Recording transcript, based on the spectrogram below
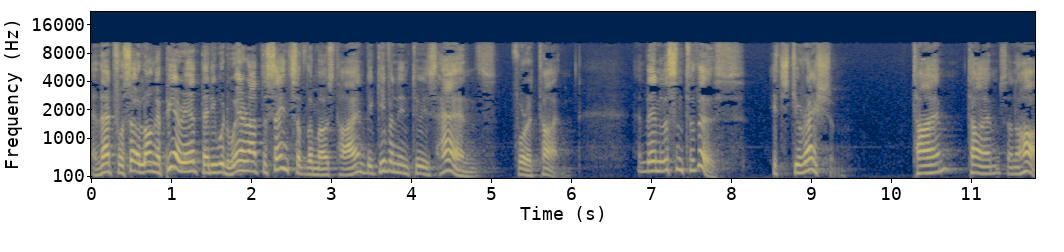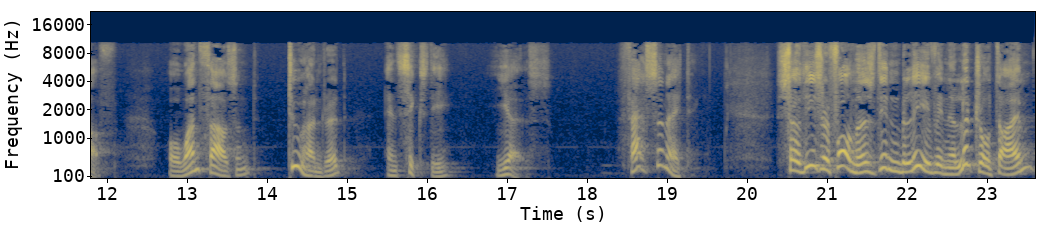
and that for so long a period that he would wear out the saints of the Most High and be given into his hands for a time. And then listen to this its duration time, times and a half, or 1,260 years. Fascinating. So these reformers didn't believe in a literal time,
